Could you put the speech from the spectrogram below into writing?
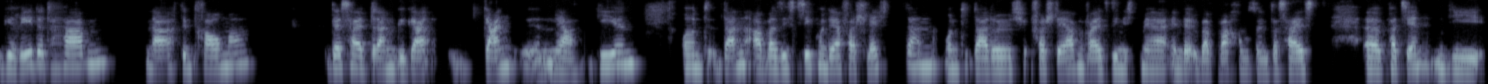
geredet haben nach dem Trauma, deshalb dann gegang, gang, ja, gehen und dann aber sich sekundär verschlechtern und dadurch versterben, weil sie nicht mehr in der Überwachung sind. Das heißt, äh, Patienten, die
